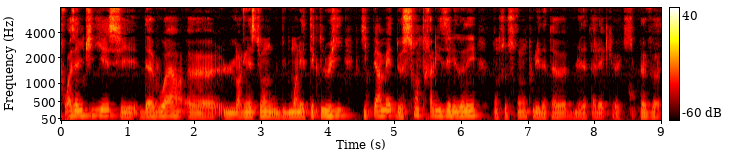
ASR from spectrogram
Troisième pilier, c'est d'avoir euh, l'organisation, ou du moins les technologies qui permettent de centraliser les données. Donc, ce seront tous les data hubs ou les data lakes euh, qui peuvent euh,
